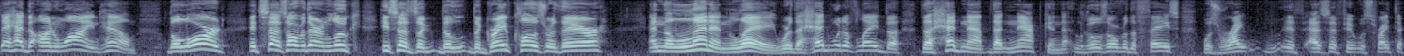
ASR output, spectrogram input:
They had to unwind him. The Lord, it says over there in Luke, he says the, the, the grave clothes were there and the linen lay where the head would have laid the, the head nap that napkin that goes over the face was right if, as if it was right there.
